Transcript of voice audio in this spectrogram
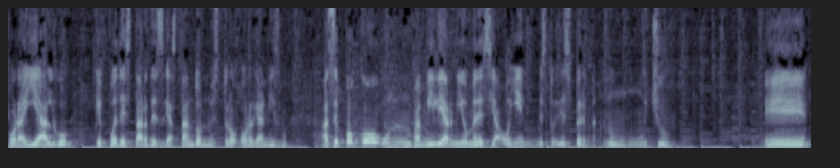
por ahí algo que puede estar desgastando nuestro organismo. Hace poco un familiar mío me decía, oye, me estoy despertando mucho. Eh,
